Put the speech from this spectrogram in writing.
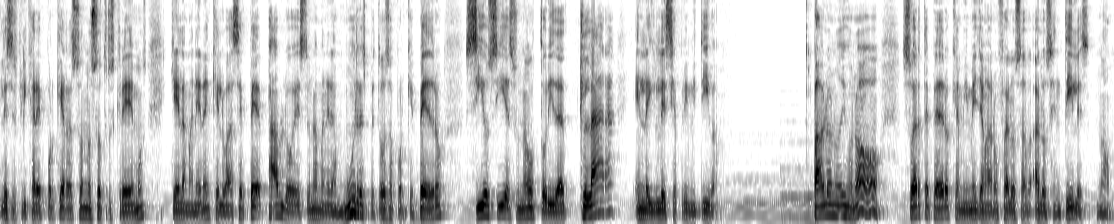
y les explicaré por qué razón nosotros creemos que la manera en que lo hace Pablo es de una manera muy respetuosa porque Pedro sí o sí es una autoridad clara en la iglesia primitiva. Pablo no dijo, no, suerte Pedro que a mí me llamaron fue a los, a los gentiles. No,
